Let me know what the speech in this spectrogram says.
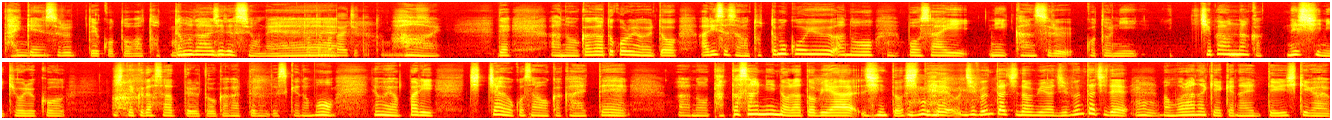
体験するっていうことはとっても大事ですよね。とても大事だと思います。はい。であの伺うところによるとアリサさんはとってもこういうあの防災に関することに一番なんか熱心に協力をしてくださってると伺ってるんですけどもでもやっぱりちっちゃいお子さんを抱えてあのたった3人のラトビア人として自分たちの身は自分たちで守らなきゃいけないっていう意識がや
